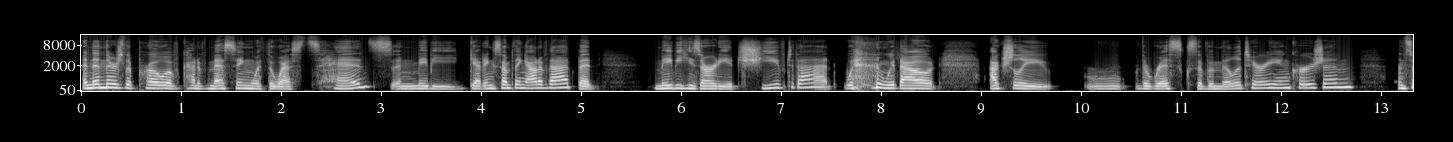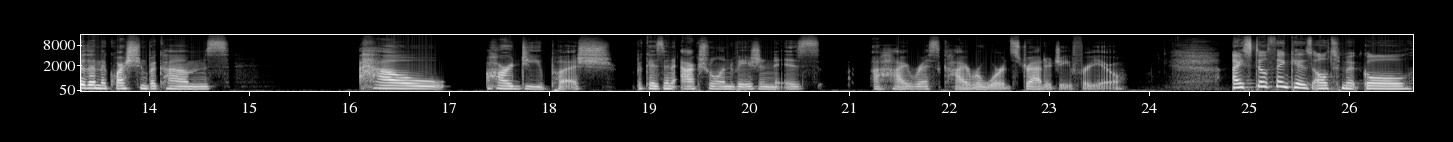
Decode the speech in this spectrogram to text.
And then there's the pro of kind of messing with the West's heads and maybe getting something out of that. But maybe he's already achieved that without actually r- the risks of a military incursion. And so then the question becomes how hard do you push? Because an actual invasion is a high risk, high reward strategy for you. I still think his ultimate goal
